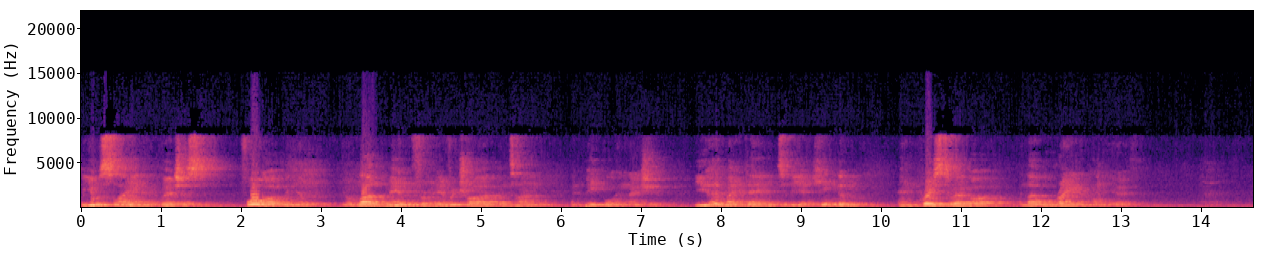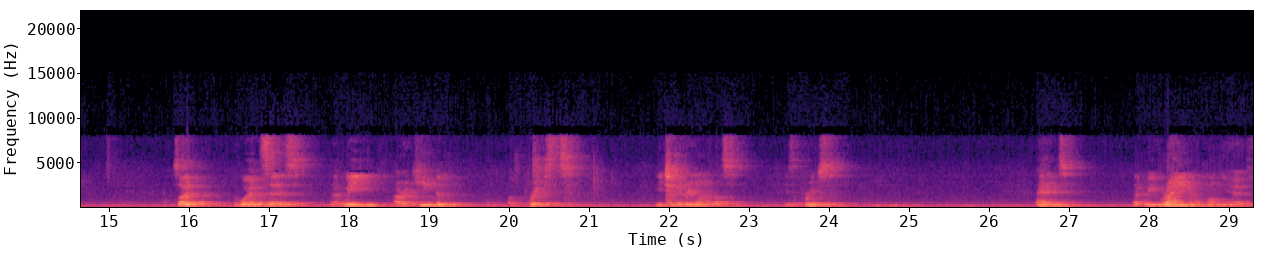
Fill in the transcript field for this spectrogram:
for you were slain and purchased for God with your, your blood men from every tribe and tongue and people and nation. You have made them to be a kingdom and priests to our God, and they will reign upon the earth. So, the word says that we are a kingdom of priests. Each and every one of us is a priest. And that we reign upon the earth.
